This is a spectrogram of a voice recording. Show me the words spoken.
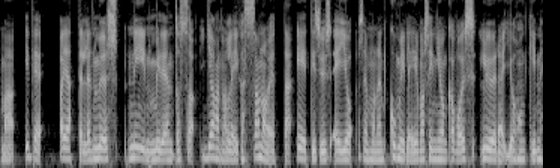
Mä itse ajattelen myös niin, miten tuossa Jaana Leikas sanoi, että eettisyys ei ole semmoinen kumileimasin, jonka voisi lyödä johonkin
